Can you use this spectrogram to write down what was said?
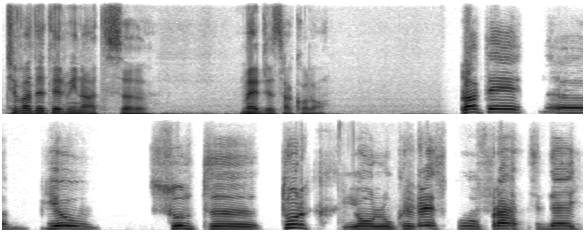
Ce v-a determinat să mergeți acolo? Frate, uh, eu sunt uh, turc, eu lucrez cu frații de aici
